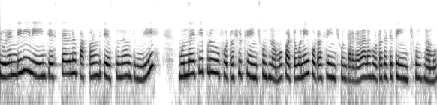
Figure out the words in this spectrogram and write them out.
చూడండి నేను ఏం చేస్తే అది నా పక్క నుండి చేస్తూనే ఉంటుంది. ముందైతే ఇప్పుడు ఫోటోషూట్ చేయించుకుంటున్నాము. పట్టుకొని ఫొటోస్ తీయించుకుంటారు కదా అలా ఫొటోస్ అయితే తీయించుకుంటున్నాము.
